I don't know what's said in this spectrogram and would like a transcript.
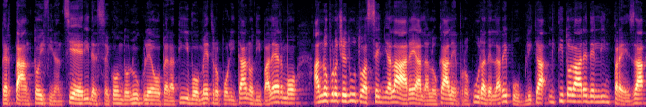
Pertanto i finanzieri del secondo nucleo operativo metropolitano di Palermo hanno proceduto a segnalare alla locale Procura della Repubblica il titolare dell'impresa,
